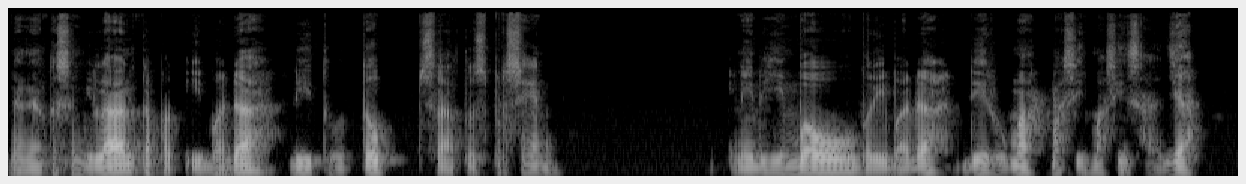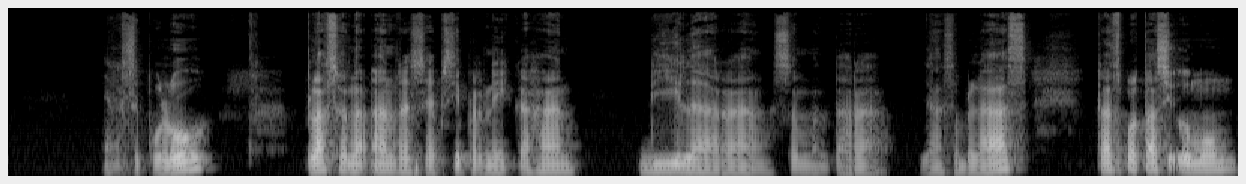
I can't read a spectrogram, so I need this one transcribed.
Dan yang kesembilan, tempat ibadah ditutup 100%. Ini dihimbau beribadah di rumah masing-masing saja. Yang sepuluh, pelaksanaan resepsi pernikahan dilarang sementara. Yang sebelas, transportasi umum,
